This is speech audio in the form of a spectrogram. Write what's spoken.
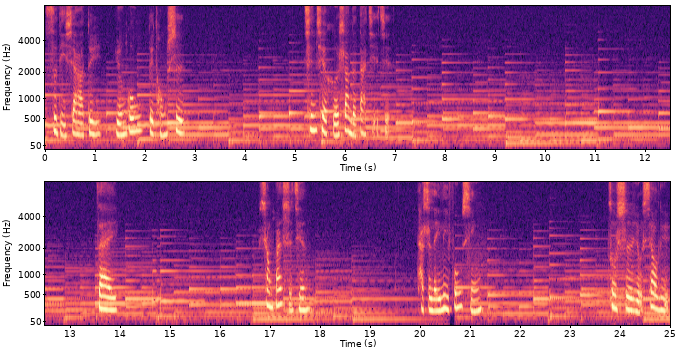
私底下对员工、对同事亲切和善的大姐姐，在上班时间，她是雷厉风行，做事有效率。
